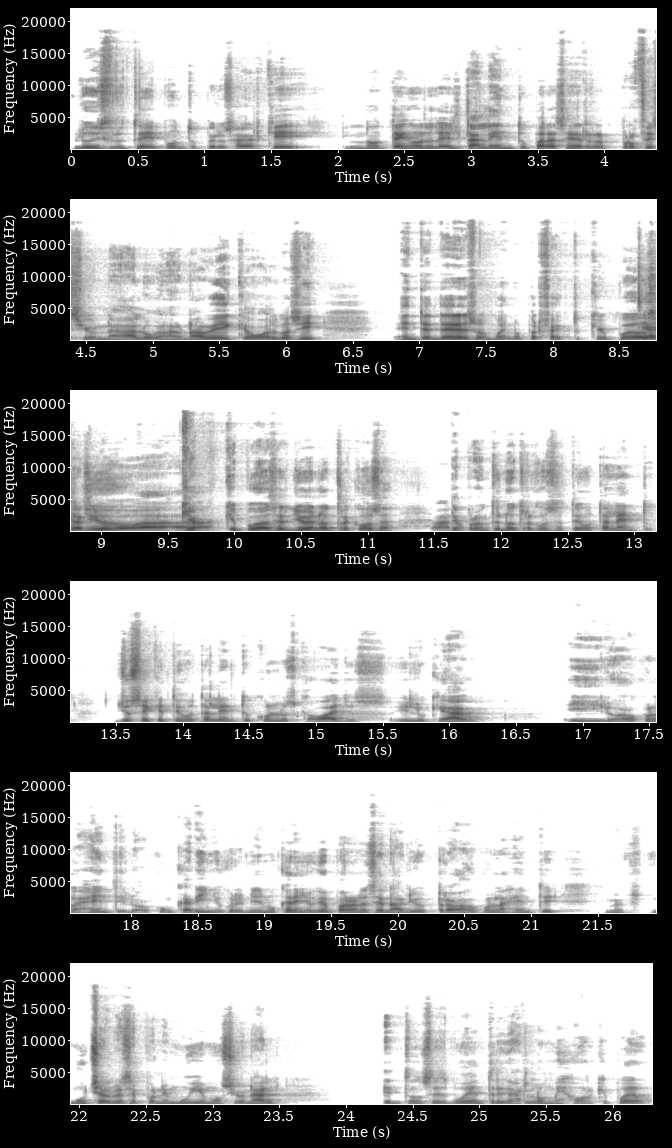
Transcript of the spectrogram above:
Lo disfruté y punto, pero saber que no tengo el, talento para ser profesional o ganar una beca o algo así, entender eso, bueno, perfecto. ¿Qué puedo Te hacer yo? a- ¿Qué, puedo hacer yo en otra cosa? Claro. De pronto en otra cosa tengo talento. Yo sé que tengo talento con los caballos y lo que hago. Y lo hago con la gente, y lo hago con cariño, con el mismo cariño que para en el escenario, trabajo con la gente, me- muchas veces se pone muy emocional, entonces voy a entregar lo mejor que puedo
